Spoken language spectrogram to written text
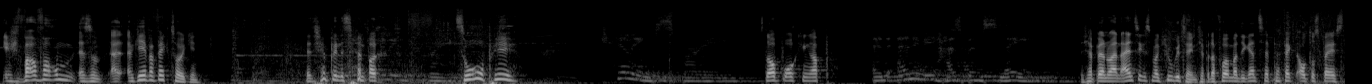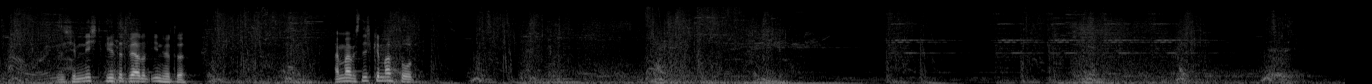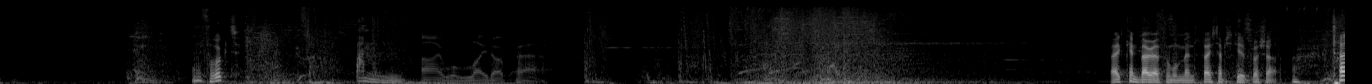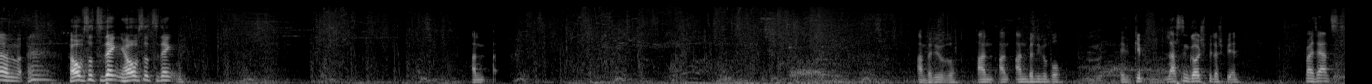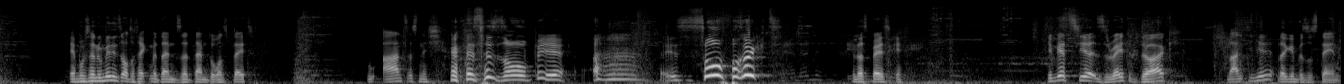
Ich, wa- warum, also, äh, geh einfach weg, Tolkien. Der Champion ist einfach so OP. Stop walking up. An enemy. Ich habe ja nur ein einziges Mal Q getankt. Ich habe davor immer die ganze Zeit perfekt autospaced. Dass ich ihm nicht gehittet werde und ihn hitte. Einmal habe ich es nicht gemacht, tot. Verrückt. I Vielleicht kein Barrier für den Moment. Vielleicht habe ich Kill Pressure. Hör auf so zu denken, hör auf so zu denken. Un unbelievable. Un un unbelievable. Ey, gib, lass einen Goldspieler spielen. Ich mein's ernst. Er muss ja nur Minions auto mit deinem, deinem Dorans Blade. Du ahnst es nicht. es ist so OP. Es ist so verrückt. Will das Base gehen. Gehen wir jetzt hier Serrated Dark und Anti-Heal oder gehen wir Sustain?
